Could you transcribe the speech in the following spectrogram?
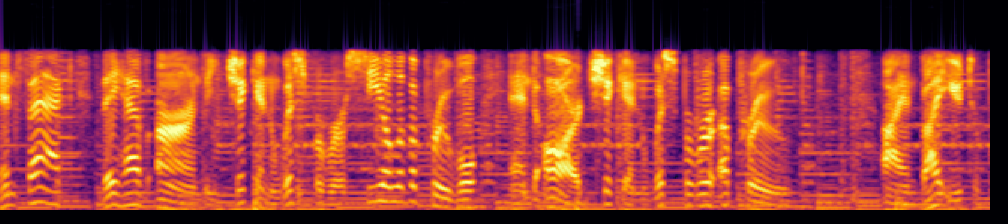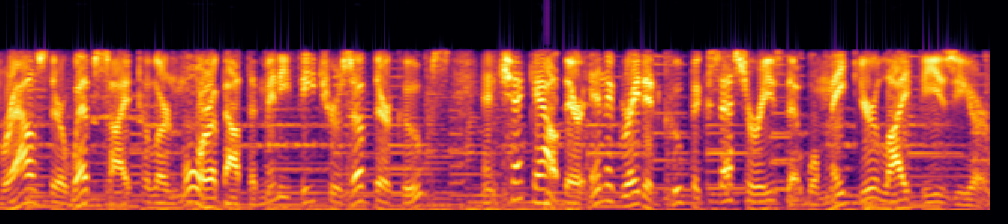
In fact, they have earned the Chicken Whisperer seal of approval and are Chicken Whisperer approved. I invite you to browse their website to learn more about the many features of their coops and check out their integrated coop accessories that will make your life easier.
